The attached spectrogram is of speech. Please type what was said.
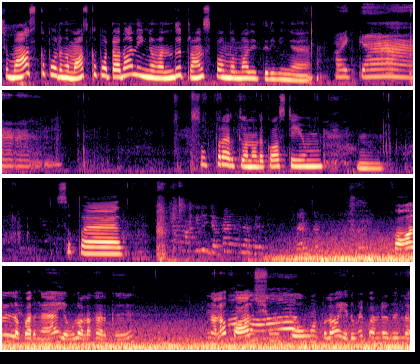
சரி மாஸ்க் போடுங்க மாஸ்க் போட்டால் தான் நீங்கள் வந்து டிரான்ஸ்ஃபார்மர் மாதிரி தெரிவிங்க I can. சூப்பராக இருக்குது உன்னோட காஸ்டியூம் ம் சூப்பர் ஃபாலில் பாருங்க எவ்வளோ அழகாக இருக்குது நல்லா ஃபால் ஷூட் போவோம் இப்போலாம் எதுவுமே பண்ணுறது இல்லை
